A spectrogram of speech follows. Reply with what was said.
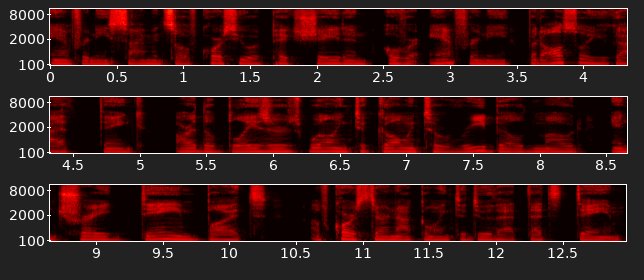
Anthony Simons. So, of course, you would pick Shaedon over Anthony, but also you got to think are the Blazers willing to go into rebuild mode and trade Dame? But Of course, they're not going to do that. That's Dame.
